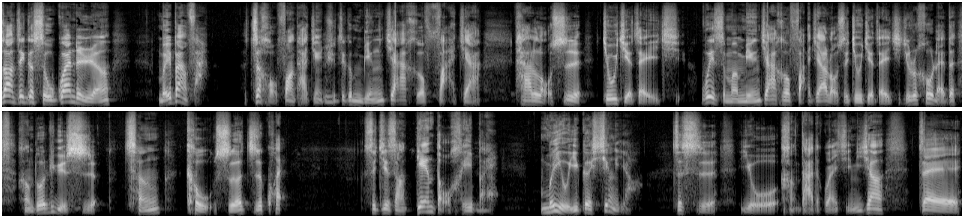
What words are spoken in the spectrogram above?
让这个守关的人没办法。只好放他进去。这个名家和法家，他老是纠结在一起。为什么名家和法家老是纠结在一起？就是后来的很多律师逞口舌之快，实际上颠倒黑白，没有一个信仰，这是有很大的关系。你像在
